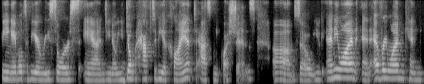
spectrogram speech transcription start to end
being able to be a resource, and you know, you don't have to be a client to ask me questions. Um, so you, anyone and everyone can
